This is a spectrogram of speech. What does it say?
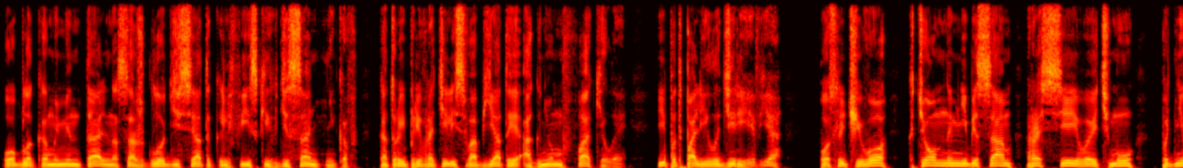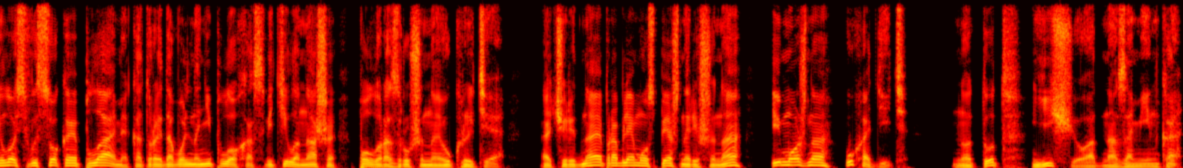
Облако моментально сожгло десяток эльфийских десантников, которые превратились в объятые огнем факелы, и подпалило деревья — после чего к темным небесам, рассеивая тьму, поднялось высокое пламя, которое довольно неплохо осветило наше полуразрушенное укрытие. Очередная проблема успешно решена, и можно уходить. Но тут еще одна заминка.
